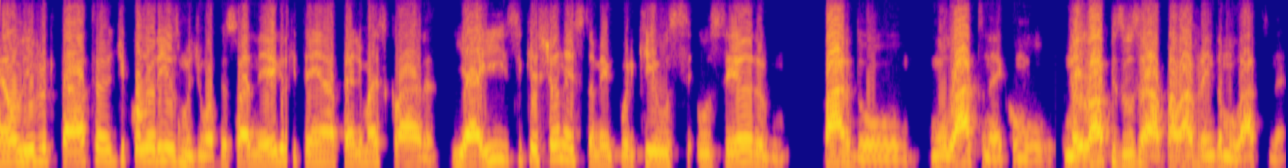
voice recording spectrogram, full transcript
é um livro que trata de colorismo, de uma pessoa negra que tem a pele mais clara. E aí se questiona isso também, porque o, o ser pardo ou mulato, né, como Ney Lopes usa a palavra ainda mulato, né,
